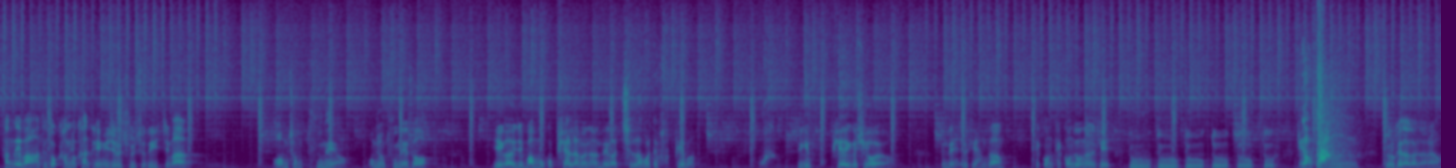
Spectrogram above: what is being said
상대방한테 더 강력한 데미지를 줄 수도 있지만 엄청 둔해요. 엄청 둔해서 얘가 이제 맘먹고 피하려면은 내가 치려고 할 때 확 피해봐. 확 이렇게 피하기가 쉬워요. 근데 이렇게 항상 태권 태권도는 이렇게 뚝뚝뚝뚝뚝뚝 뛰다가 빵 이렇게 나가잖아요.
